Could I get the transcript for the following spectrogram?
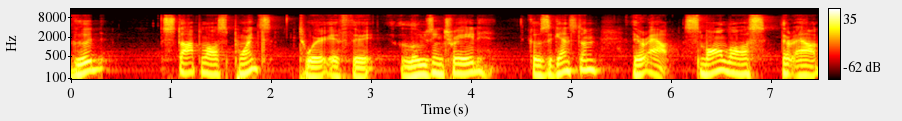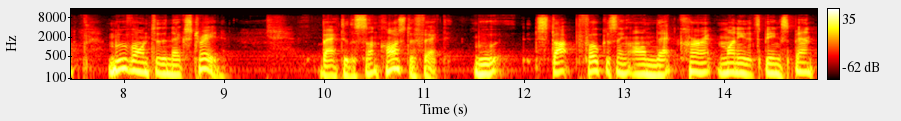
good stop loss points to where if the losing trade goes against them, they're out. Small loss, they're out. Move on to the next trade. Back to the sunk cost effect. Move, stop focusing on that current money that's being spent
